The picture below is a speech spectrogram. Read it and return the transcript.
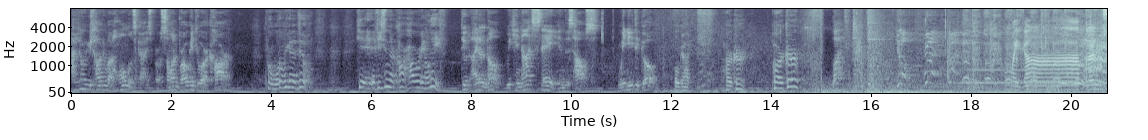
I know you're talking about homeless guys, bro. Someone broke into our car. Bro, what are we gonna do? He, if he's in their car, how are we gonna leave? Dude, I don't know. We cannot stay in this house. We need to go. Oh god. Parker? Parker? What? Yo, run, run. my god. Trans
